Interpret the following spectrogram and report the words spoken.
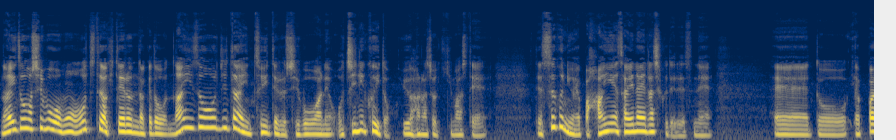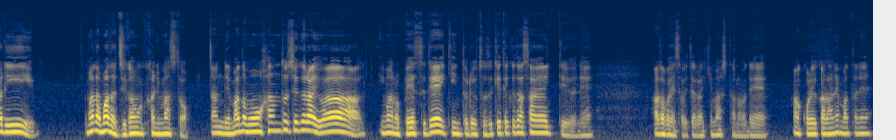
内臓脂肪も落ちてはきてるんだけど、内臓自体についてる脂肪はね、落ちにくいという話を聞きまして、で、すぐにはやっぱ反映されないらしくてですね、えっ、ー、と、やっぱり、まだまだ時間がかかりますと。なんで、まだもう半年ぐらいは、今のペースで筋トレを続けてくださいっていうね、アドバイスをいただきましたので、まあこれからね、またね、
